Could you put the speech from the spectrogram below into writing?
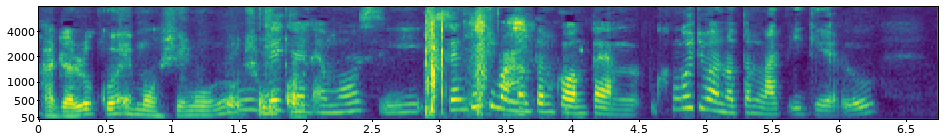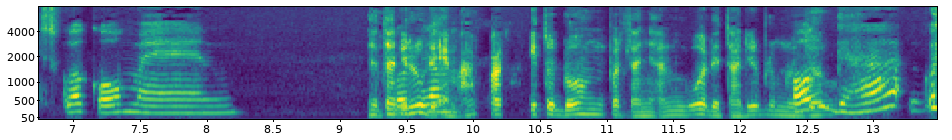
Ada lu gue emosi mulu. Udah jangan emosi. Kan gue cuma nonton konten. Kan gue cuma nonton live IG lu. Terus gue komen. Ya tadi gua lu bilang, DM apa? Itu doang pertanyaan gue. Dari tadi belum lu oh, jawab. Enggak. Gue...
